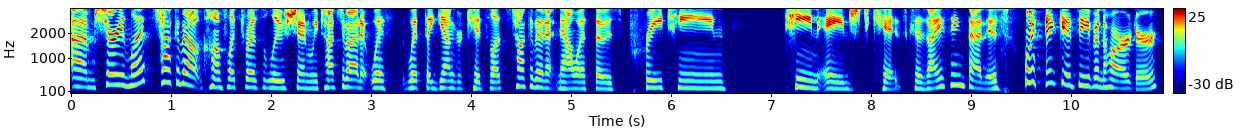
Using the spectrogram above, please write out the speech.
Um, Sherri, let's talk about conflict resolution. We talked about it with with the younger kids. Let's talk about it now with those preteen, teen-aged kids because I think that is when it gets even harder.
